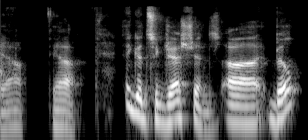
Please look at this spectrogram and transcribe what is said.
Yeah yeah. Hey, good suggestions. Uh bill?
